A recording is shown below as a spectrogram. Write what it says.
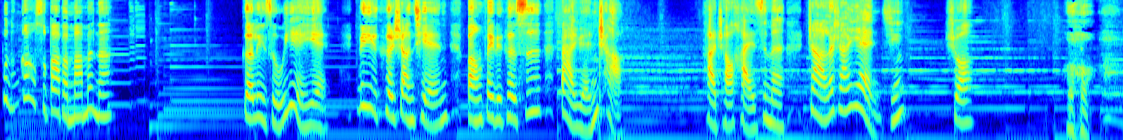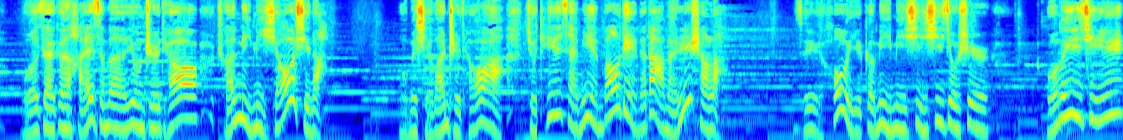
不能告诉爸爸妈妈呢？”格里族爷爷立刻上前帮菲利克斯打圆场。他朝孩子们眨了眨眼睛，说：“呵呵，我在跟孩子们用纸条传秘密消息呢。我们写完纸条啊，就贴在面包店的大门上了。最后一个秘密信息就是，我们一起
